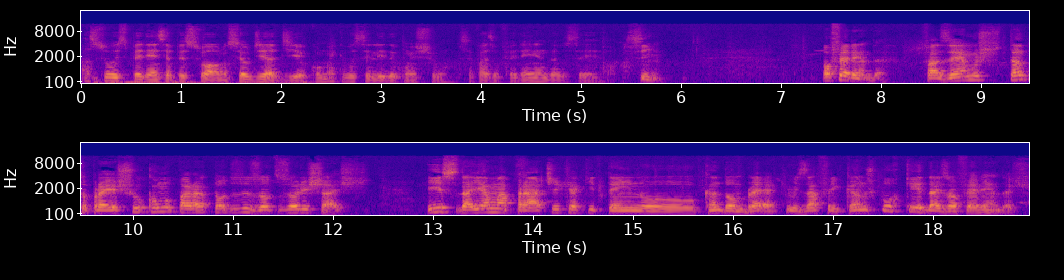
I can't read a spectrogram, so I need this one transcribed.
A sua experiência pessoal, no seu dia a dia, como é que você lida com Exu? Você faz oferenda? Você... Sim. Oferenda. Fazemos tanto para Exu como para todos os outros orixás. Isso daí é uma prática que tem no candomblé, que os africanos... Por que das oferendas?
